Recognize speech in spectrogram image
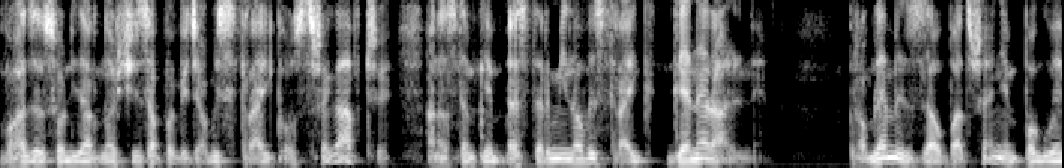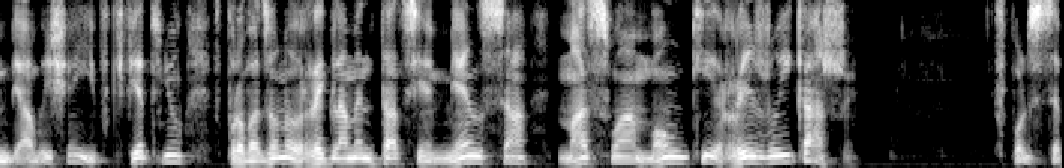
Władze Solidarności zapowiedziały strajk ostrzegawczy, a następnie bezterminowy strajk generalny. Problemy z zaopatrzeniem pogłębiały się i w kwietniu wprowadzono reglamentację mięsa, masła, mąki, ryżu i kaszy. W Polsce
